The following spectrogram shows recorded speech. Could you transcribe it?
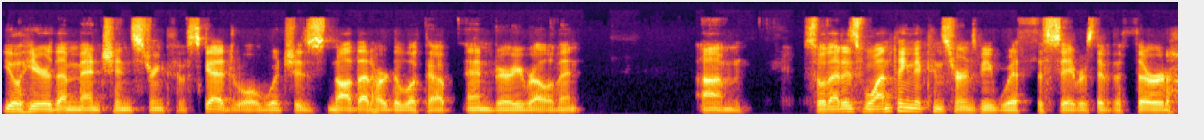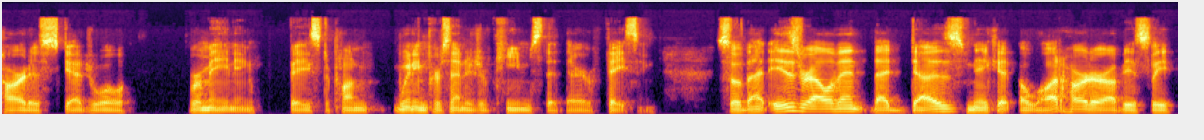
you'll hear them mention strength of schedule, which is not that hard to look up and very relevant. Um, so that is one thing that concerns me with the Sabres. They have the third hardest schedule remaining based upon winning percentage of teams that they're facing. So that is relevant. That does make it a lot harder, obviously.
